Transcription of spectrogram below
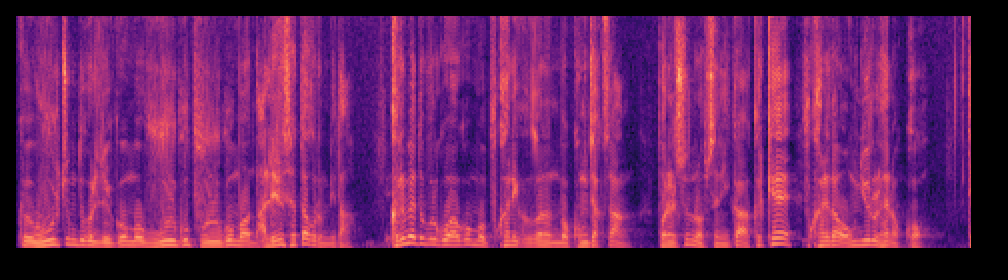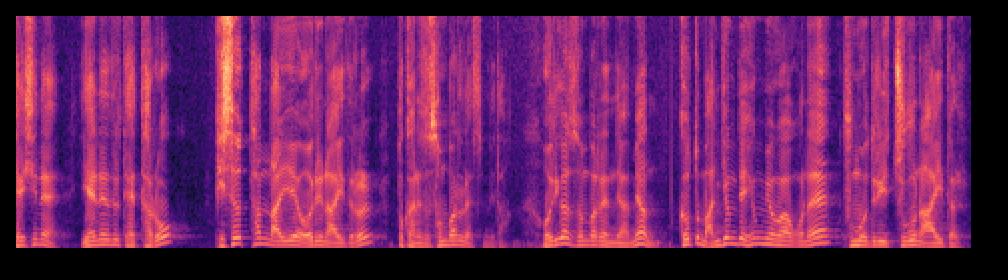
그 우울증도 걸리고 뭐 울고 불고 뭐 난리를 쳤다 그럽니다. 그럼에도 불구하고 뭐 북한이 그거는 뭐 공작상 보낼 수는 없으니까 그렇게 북한에다 옥류를 해놓고 대신에 얘네들 대타로 비슷한 나이의 어린 아이들을 북한에서 선발을 했습니다. 어디 가서 선발을 했냐면 그것도 만경대 혁명학원의 부모들이 죽은 아이들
